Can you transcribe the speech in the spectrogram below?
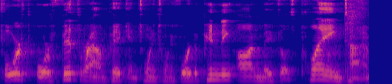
fourth or fifth round pick in 2024, depending on Mayfield's playing time.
